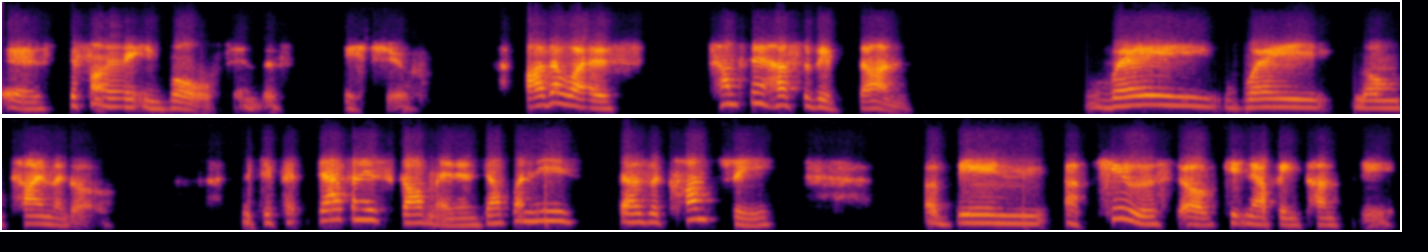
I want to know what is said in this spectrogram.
is definitely involved in this issue. Otherwise, something has to be done way, way long time ago. The Japanese government and Japanese as a country have been accused of kidnapping country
